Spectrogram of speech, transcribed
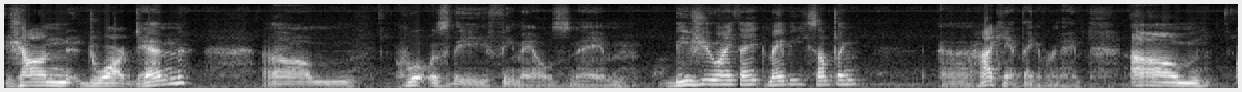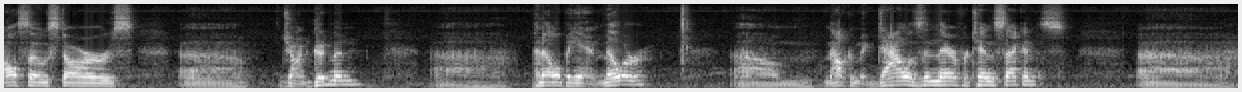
Jean Dujardin. Um, what was the female's name? Bijou, I think, maybe something. Uh, I can't think of her name. Um, also stars uh, John Goodman, uh, Penelope Ann Miller, um, Malcolm McDowell is in there for 10 seconds. Uh,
